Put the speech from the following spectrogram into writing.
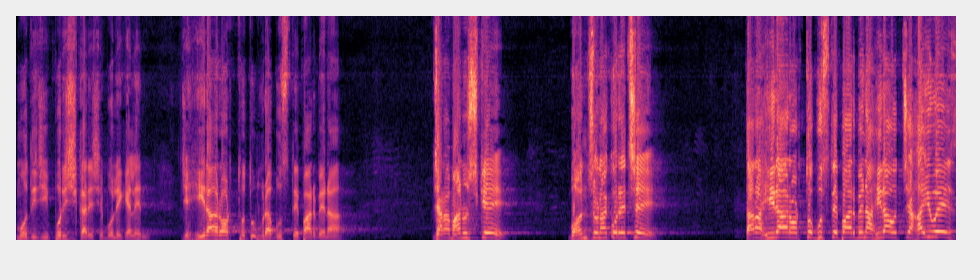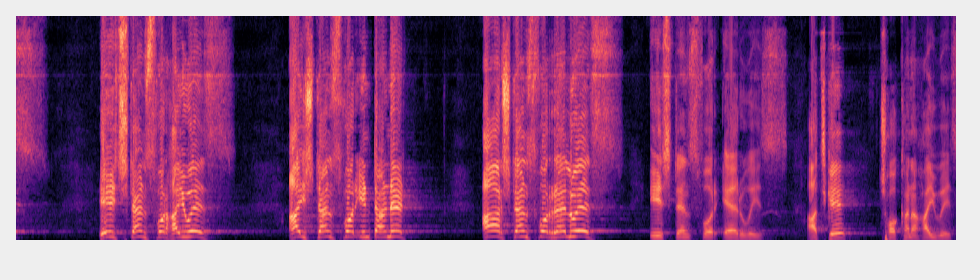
মোদিজি পরিষ্কার এসে বলে গেলেন যে, হীরার অর্থ তোমরা বুঝতে পারবে না। যারা মানুষকে বঞ্চনা করেছে, তারা হীরার অর্থ বুঝতে পারবে না। হীরা হচ্ছে highways. H stands for highways I stands for internet R stands for railways A stands for airways আজকে ছখানা হাইওয়েজ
